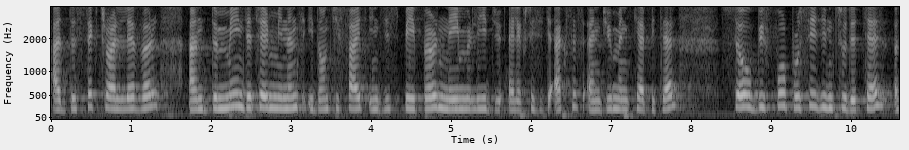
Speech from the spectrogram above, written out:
at the sectoral level and the main determinant identified in this paper, namely the electricity access and human capital. So before proceeding to the test, uh,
